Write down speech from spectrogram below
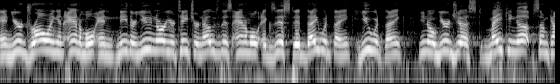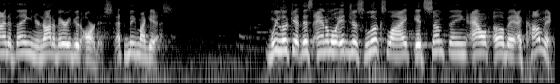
and you're drawing an animal, and neither you nor your teacher knows this animal existed, they would think, you would think, you know, you're just making up some kind of thing and you're not a very good artist. That would be my guess. we look at this animal, it just looks like it's something out of a, a comic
